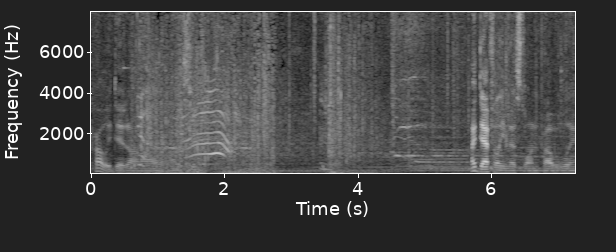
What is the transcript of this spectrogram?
Probably did, on honestly. I definitely missed one, probably.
